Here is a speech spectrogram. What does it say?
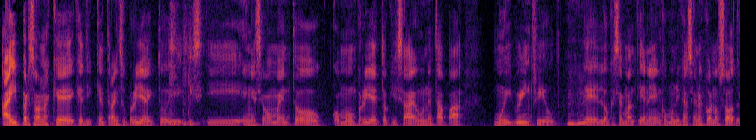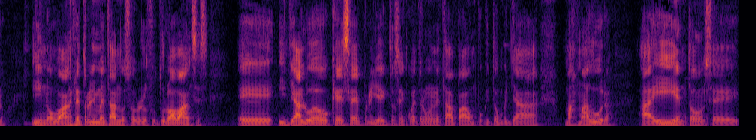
hay personas que, que- que traen su proyecto y, y- y en ese momento, como un proyecto quizás en una etapa muy greenfield, eh, lo que se mantiene en comunicaciones con nosotros y nos van retroalimentando sobre los futuros avances. eh, y ya luego que ese proyecto se encuentra en una etapa un poquito ya más madura, ahí entonces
